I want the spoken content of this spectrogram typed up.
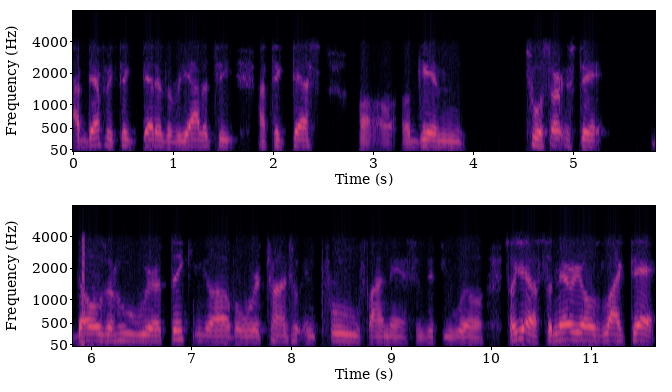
I definitely think that is a reality. I think that's uh, again to a certain extent those are who we're thinking of when we're trying to improve finances, if you will. So yeah, scenarios like that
